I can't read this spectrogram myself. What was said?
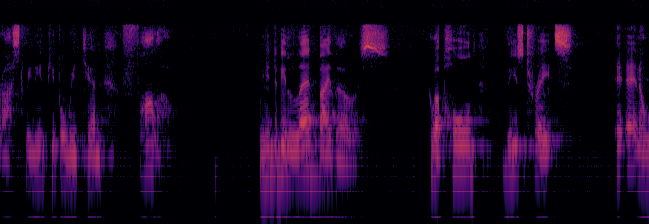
trust, we need people we can need to be led by those who uphold these traits in a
